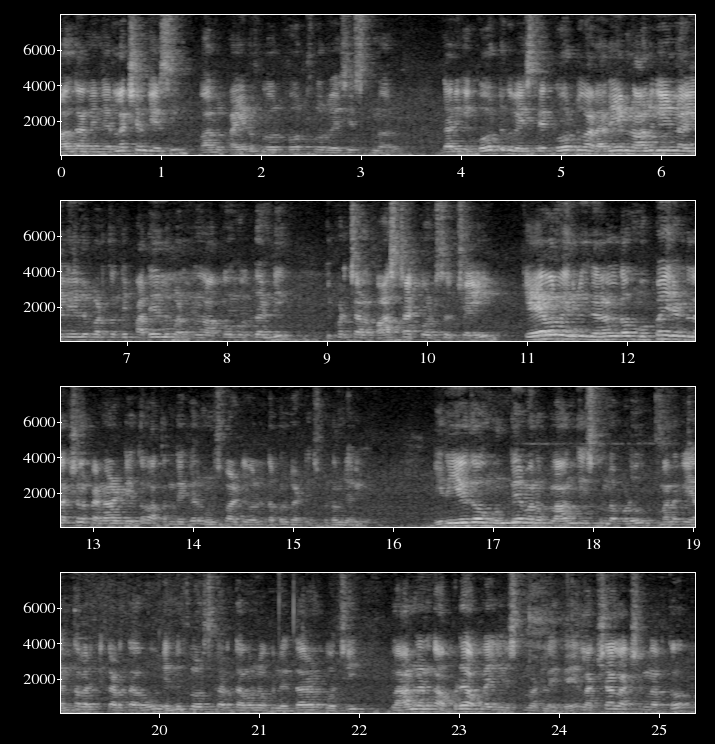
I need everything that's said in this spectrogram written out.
వాళ్ళు దాన్ని నిర్లక్ష్యం చేసి వాళ్ళు పైన ఫ్లోర్ ఫోర్త్ ఫ్లోర్ వేసేసుకున్నారు. దానికి కోర్టుకు వేస్తే కోర్టు వాడు అదే నాలుగేళ్ళు ఐదేళ్ళు పడుతుంది పదేళ్ళు పడుతుంది అప్పం వద్దండి. ఇప్పుడు చాలా ఫాస్ట్ ట్రాక్ కోర్ట్స్ వచ్చాయి. కేవలం ఎనిమిది నెలల్లో ముప్పై రెండు లక్షల పెనాల్టీతో అతని దగ్గర మున్సిపాలిటీ వాళ్ళు డబ్బులు కట్టించుకోవడం జరిగింది. ఇది ఏదో ముందే మనం ప్లాన్ తీసుకున్నప్పుడు మనకి ఎంతవరకు కడతాము ఎన్ని ఫ్లోర్స్ కడతాము అని ఒక నిర్ధారణకు వచ్చి ప్లాన్ కనుక అప్పుడే అప్లై చేసుకున్నట్లయితే లక్ష లక్షన్నరతో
